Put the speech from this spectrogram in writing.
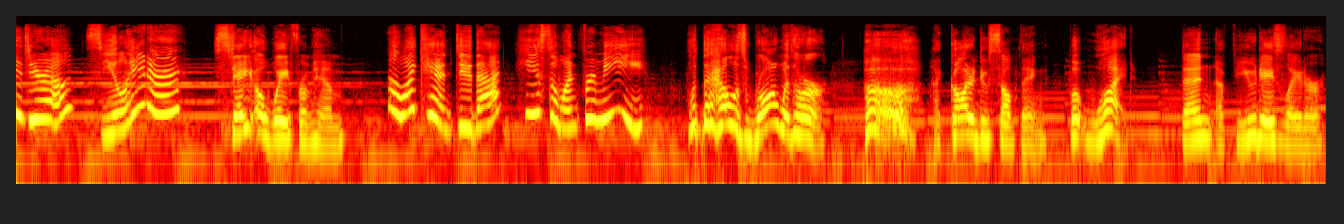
Yujiro. See you later. Stay away from him. Oh, I can't do that. He's the one for me. What the hell is wrong with her? Ugh, I gotta do something. But what? Then, a few days later,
